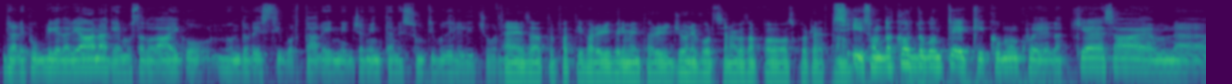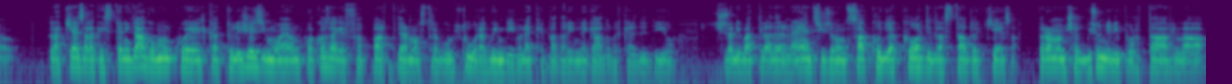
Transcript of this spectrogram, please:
della Repubblica Italiana, che è uno Stato laico, non dovresti portare inneggiamenti a nessun tipo di religione. Eh, esatto, infatti fare riferimento alla religione forse è una cosa un po' scorretta, no? Sì, sono d'accordo con te che comunque la Chiesa è un... La Chiesa, la cristianità, comunque il cattolicesimo è un qualcosa che fa parte della nostra cultura, quindi non è che vada rinnegato, perché di Dio ci sono i patti lateranensi, ci sono un sacco di accordi tra Stato e Chiesa, però non c'è bisogno di portarla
